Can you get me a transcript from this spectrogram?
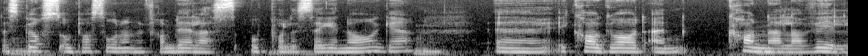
Det spørs om personene fremdeles oppholder seg i Norge. Mm. eh, I hva grad en kan eller vil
